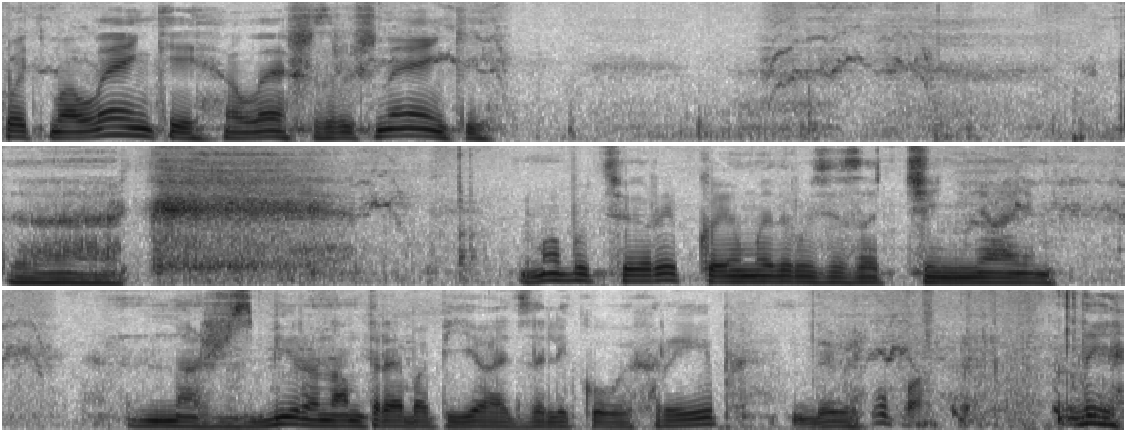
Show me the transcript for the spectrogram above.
хоч маленький, але ж зручненький. Так. Мабуть, цією рибкою ми, друзі, зачиняємо наш збір, а нам треба 5 залікових риб. Диви. Опа. Диви,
